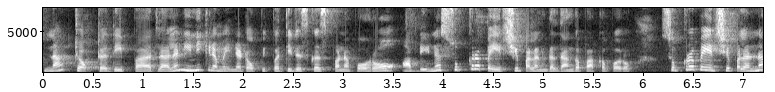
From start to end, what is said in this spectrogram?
நான் டாக்டர் தீபா. லாலன் இன்றைக்கி நம்ம என்ன டாபிக் பற்றி டிஸ்கஸ் பண்ண போகிறோம் அப்படின்னா சுக்கிர பயிற்சி பலன்கள் தாங்க பார்க்க போகிறோம் சுக்கிர பயிற்சி பலன்னா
